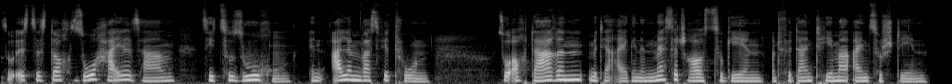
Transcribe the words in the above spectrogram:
so ist es doch so heilsam, sie zu suchen in allem, was wir tun. So auch darin, mit der eigenen Message rauszugehen und für dein Thema einzustehen.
